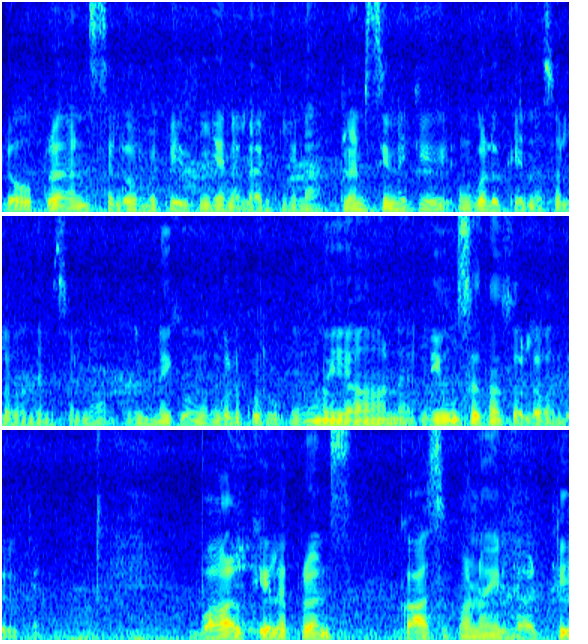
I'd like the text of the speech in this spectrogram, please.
ஹலோ ஃப்ரெண்ட்ஸ் எல்லோரும் எப்படி இருக்கீங்க? நல்லா இருக்கீங்களா? ஃப்ரெண்ட்ஸ் இன்றைக்கி உங்களுக்கு என்ன சொல்ல வந்தேன்னு சொன்னால் இன்றைக்கி உங்களுக்கு ஒரு உண்மையான நியூஸை தான் சொல்ல வந்திருக்கேன். வாழ்க்கையில் ஃப்ரெண்ட்ஸ் காசு பணம் இல்லாட்டி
